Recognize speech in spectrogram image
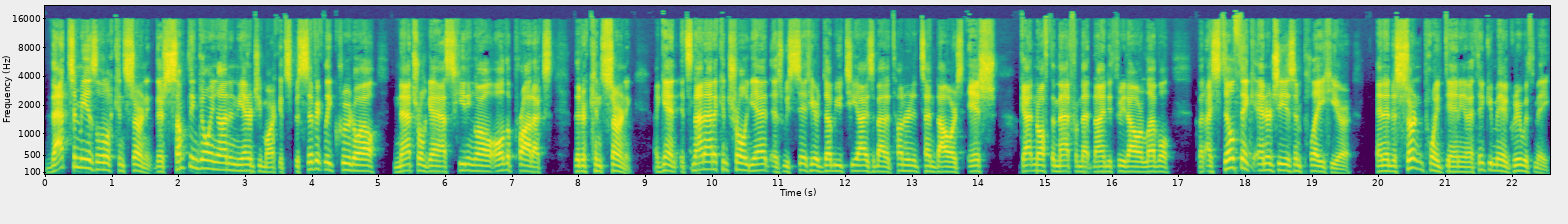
That to me is a little concerning. There's something going on in the energy market, specifically crude oil, natural gas, heating oil, all the products that are concerning. Again, it's not out of control yet. As we sit here, WTI is about $110 ish, gotten off the mat from that $93 level. But I still think energy is in play here. And at a certain point, Danny, and I think you may agree with me,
